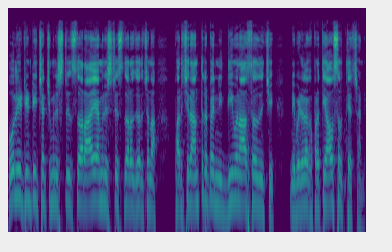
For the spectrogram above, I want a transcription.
హోలీ టింటి చర్చ్ మినిస్ట్రీస్ ద్వారా ఆయా మినిస్ట్రీస్ ద్వారా జరుగుతున్న పరిచిన అంతటిపై నీ దీవెన ఆస్వాదించి నీ బిడ్డలకు ప్రతి అవసరం తీర్చండి.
